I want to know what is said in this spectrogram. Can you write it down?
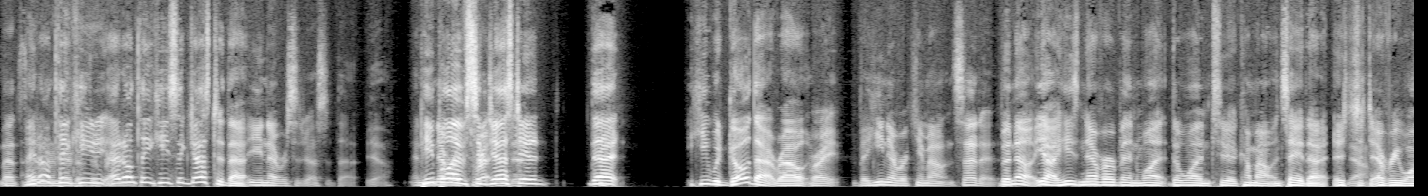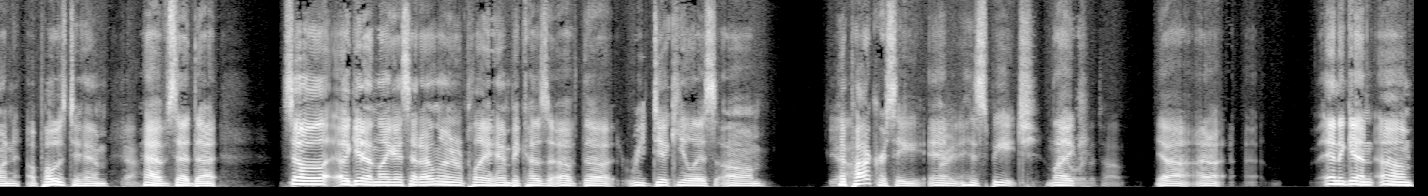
That's I don't think internet of the he. I don't think he suggested that. He never suggested that. Yeah. And People have threatened it. suggested that he would go that route, Right. But he never came out and said it. but no, yeah, he's never been one the one to come out and say that. It's Yeah. just everyone opposed to him Yeah. have said that. So again, like I said, I learned to play him because of the ridiculous um, yeah. hypocrisy in Right. his speech. Like, yeah, I don't, and again, um,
